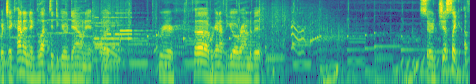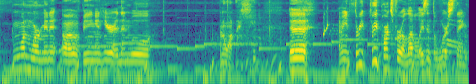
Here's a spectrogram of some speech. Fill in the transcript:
Which I kind of neglected to go down it, but we're, uh, we're gonna have to go around a bit. So just like one more minute of being in here, and then we'll. I don't want. I hate. Uh, I mean, three three parts for a level isn't the worst thing,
